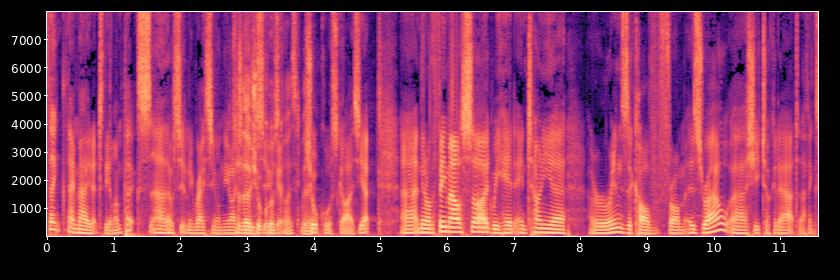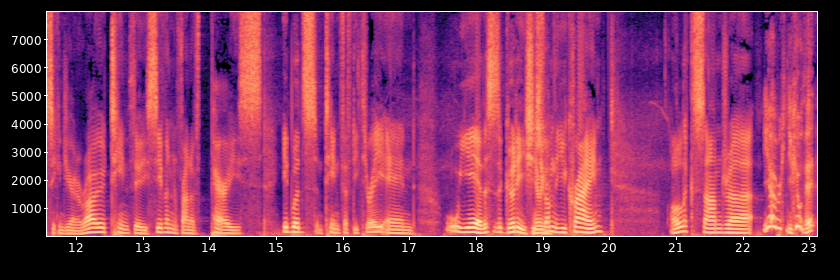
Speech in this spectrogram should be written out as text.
think they made it to the Olympics. Uh, they were certainly racing on the ice. So those short course guys? Short course guys, yep. Uh, and then on the female side, we had Antonia Renzikov from Israel. Uh, she took it out, I think, second year in a row, 10.37 in front of Paris Edwards in 10.53. And, oh, yeah, this is a goodie. She's from the Ukraine. Alexandra Yeah, I reckon you killed that.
